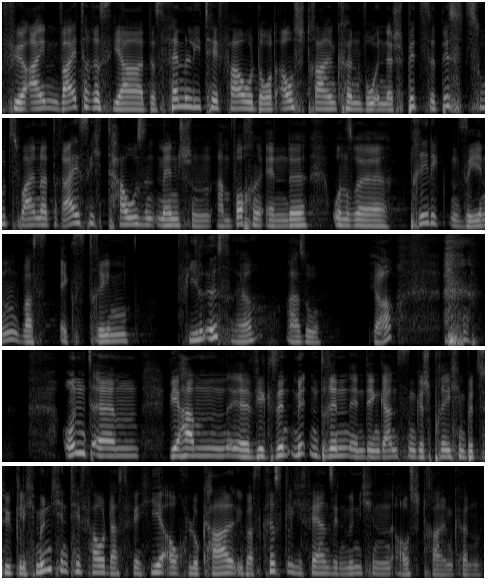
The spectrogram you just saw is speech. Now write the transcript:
für ein weiteres Jahr das Family TV dort ausstrahlen können, wo in der Spitze bis zu 230.000 Menschen am Wochenende unsere Predigten sehen, was extrem viel ist. Ja? Also ja. Und ähm, wir, haben, äh, wir sind mittendrin in den ganzen Gesprächen bezüglich München TV, dass wir hier auch lokal übers christliche Fernsehen München ausstrahlen können.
